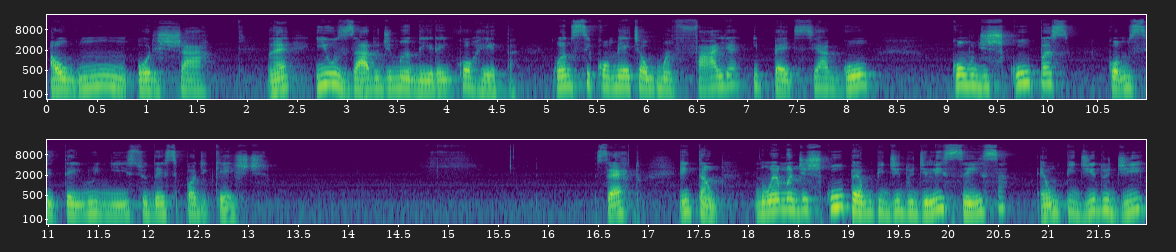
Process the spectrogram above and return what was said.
algum orixá, né? E usado de maneira incorreta. Quando se comete alguma falha e pede-se agô como desculpas, como citei no início desse podcast. Certo? Então, não é uma desculpa, é um pedido de licença, é um pedido de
